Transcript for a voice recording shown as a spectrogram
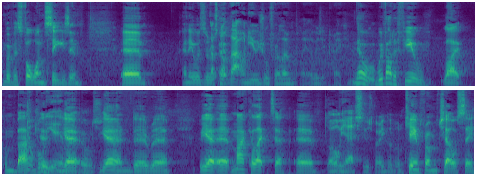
with us for one season, um, and he was. A, That's not that unusual for a lone player, though, is it, Craig? No, we've had a few like come back. Double uh, year yeah, loans. yeah, and uh, uh, but yeah, uh, Michael Hector uh, Oh yes, he was a very good one. came from Chelsea,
